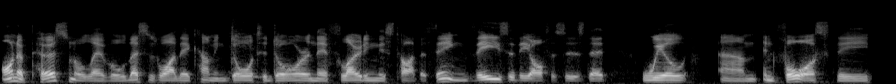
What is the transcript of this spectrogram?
on a personal level, this is why they're coming door to door and they're floating this type of thing. These are the officers that will um, enforce the,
